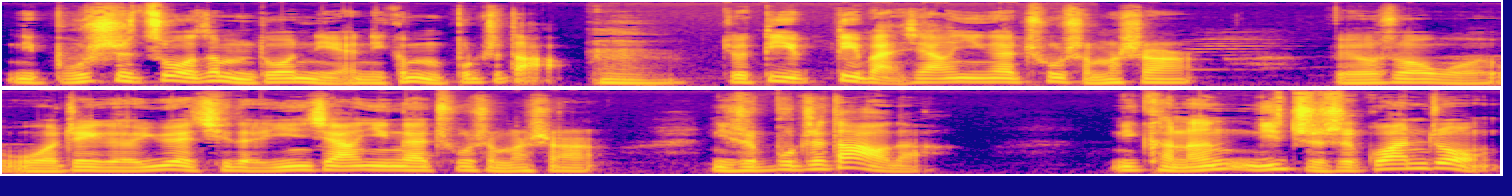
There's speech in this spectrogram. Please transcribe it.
你不是做这么多年，你根本不知道。嗯就地地板箱应该出什么声儿，比如说我我这个乐器的音箱应该出什么声儿，你是不知道的。你可能你只是观众，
